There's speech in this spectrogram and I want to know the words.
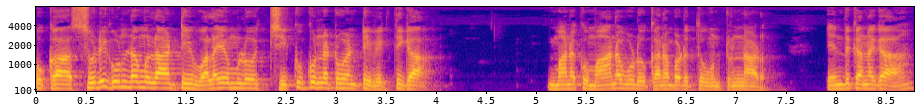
ఒక సుడిగుండము లాంటి వలయంలో చిక్కుకున్నటువంటి వ్యక్తిగా మనకు మానవుడు కనబడుతూ ఉంటున్నాడు. ఎందుకనగా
